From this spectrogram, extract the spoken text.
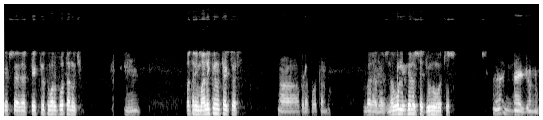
ટ્રેક્ટર ટ્રેક્ટર તમારું પોતાનું છે. પોતાની માલિકીનું ટ્રેક્ટર હા આપણે પોતાનું. બરાબર. નવું લીધેલું છે જૂનું હતું. નહીં જૂનું.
